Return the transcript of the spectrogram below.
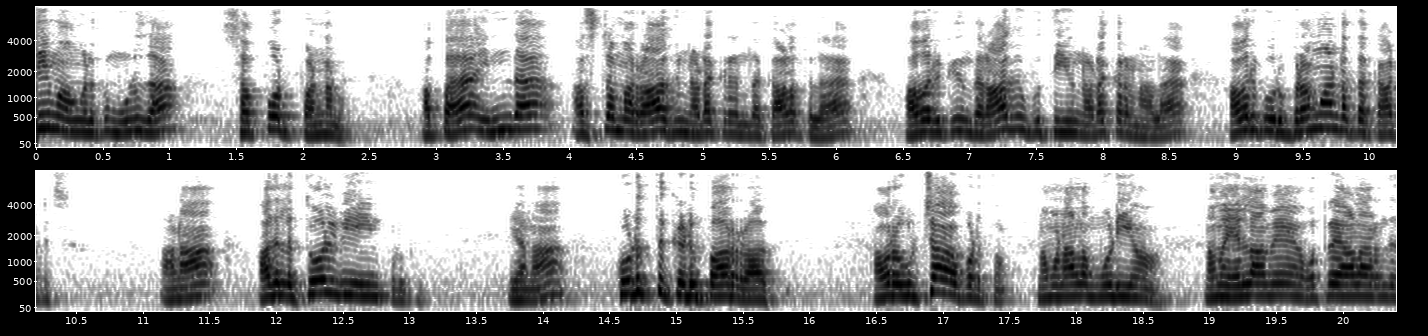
டீம் அவங்களுக்கு முழுதாக சப்போர்ட் பண்ணணும். அப்போ இந்த அஷ்டம ராகு நடக்கிற இந்த காலத்தில் அவருக்கு இந்த ராகு புத்தியும் நடக்கிறனால அவருக்கு ஒரு பிரம்மாண்டத்தை காட்டுச்சு. ஆனால் அதில் தோல்வியையும் கொடுக்குது. ஏன்னா கொடுத்து கெடுப்பார் ராகு. அவரை உற்சாகப்படுத்தும். நம்மளால் முடியும். நம்ம எல்லாமே ஒற்றை ஆளாக இருந்து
